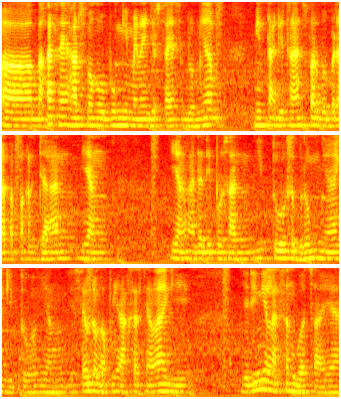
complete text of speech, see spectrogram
Uh, bahkan saya harus menghubungi manajer saya sebelumnya minta ditransfer beberapa pekerjaan yang yang ada di perusahaan itu sebelumnya gitu yang ya saya udah nggak punya aksesnya lagi. Jadi ini lesson buat saya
